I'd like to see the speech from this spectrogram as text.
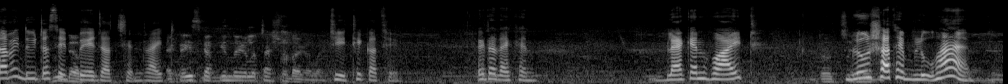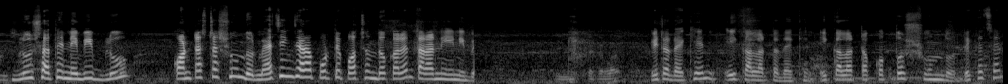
দামে দুইটা সেট পেয়ে যাচ্ছেন রাইট একটা স্কার্ট কিনতে গেলে 400 টাকা লাগে। জি ঠিক আছে। এটা দেখেন। ব্ল্যাক অ্যান্ড হোয়াইট ব্লুর সাথে ব্লু হ্যাঁ? ব্লুর সাথে নেভি ব্লু কন্ট্রাস্টটা সুন্দর। ম্যাচিং যারা পড়তে পছন্দ করেন তারা নিয়ে নেবে। এটা দেখেন এই কালারটা দেখেন। এই কালারটা কত সুন্দর দেখেছেন?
